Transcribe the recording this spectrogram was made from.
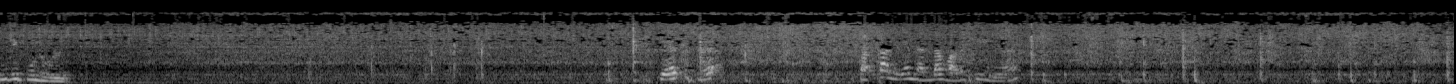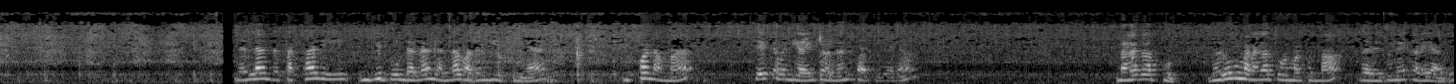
இஞ்சி பூண்டு உள் சேர்த்துட்டு தக்காளியை நல்லா வதக்கிடுங்க. நல்லா இந்த தக்காளி இஞ்சி பூண்டெல்லாம் நல்லா வதங்கிருச்சுங்க. இப்போ நம்ம சேர்க்க வேண்டிய ஐட்டம் என்னன்னு பார்த்தீங்கன்னா மிளகாத்தூள். வெறும் மிளகாத்தூள் மட்டும்தான் வேற எதுவுமே கிடையாது.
